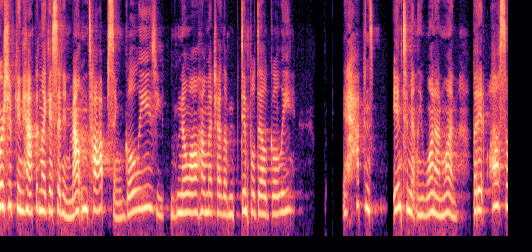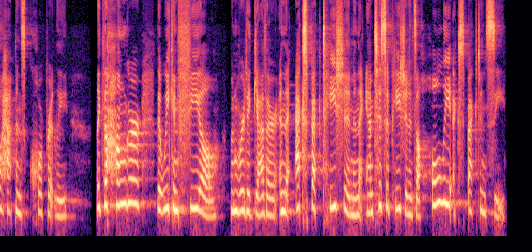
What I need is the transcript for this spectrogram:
Worship can happen, like I said, in mountaintops and gullies. You know all how much I love Dimple Dell Gully. It happens intimately, one on one, but it also happens corporately. Like the hunger that we can feel when we're together and the expectation and the anticipation. It's a holy expectancy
